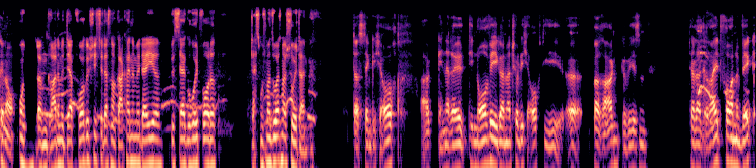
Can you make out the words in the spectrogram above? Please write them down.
Genau. Und ähm, gerade mit der Vorgeschichte, dass noch gar keine Medaille bisher geholt wurde, das muss man so erstmal schultern. Das denke ich auch. Äh, generell die Norweger natürlich auch, die äh, überragend gewesen. Der lag reit vorne weg.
